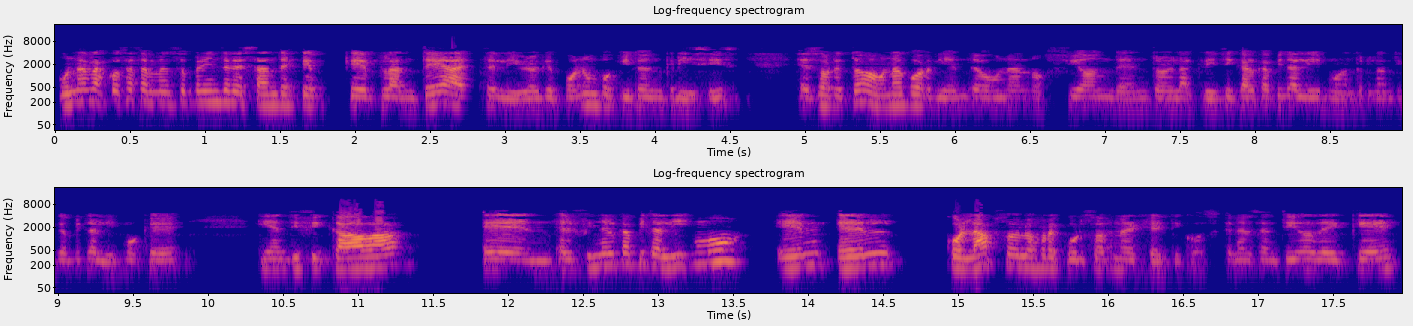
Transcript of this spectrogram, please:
Una de las cosas también súper interesantes que, que, plantea este libro, que pone un poquito en crisis, es sobre todo una corriente o una noción dentro de la crítica al capitalismo, dentro del anticapitalismo, que identificaba en el fin del capitalismo en el colapso de los recursos energéticos, en el sentido de que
